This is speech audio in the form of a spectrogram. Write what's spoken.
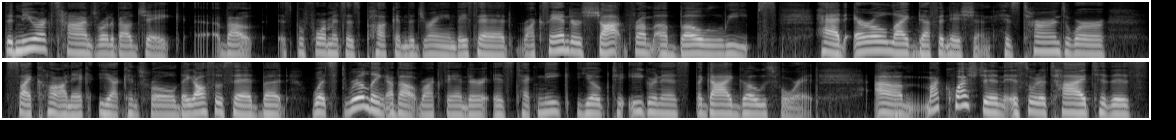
the New York Times wrote about Jake about his performance as Puck in the Dream. They said Roxander's shot from a bow leaps had arrow like definition. His turns were cyclonic yet controlled. They also said, but what's thrilling about Roxander is technique yoked to eagerness. The guy goes for it. Um, my question is sort of tied to this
